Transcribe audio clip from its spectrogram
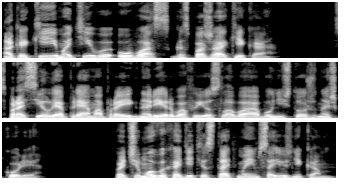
«А какие мотивы у вас, госпожа Кика?» Спросил я прямо, проигнорировав ее слова об уничтоженной школе. «Почему вы хотите стать моим союзником?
